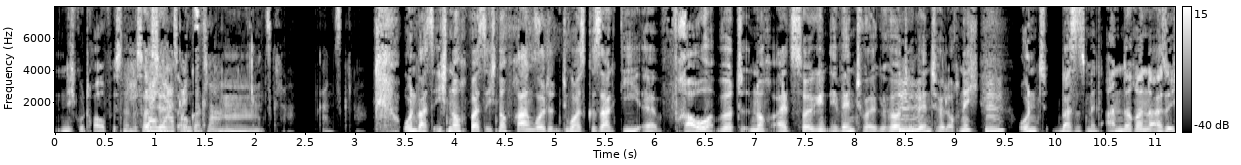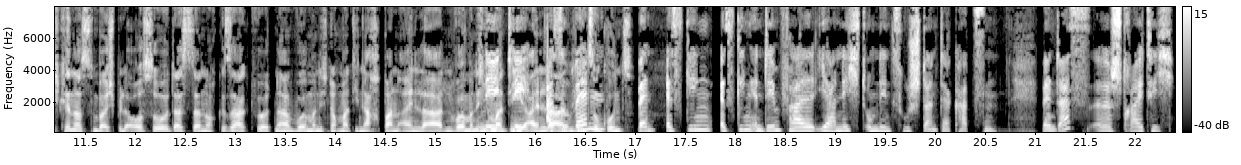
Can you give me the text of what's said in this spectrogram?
nicht gut drauf ist. Ne? Das heißt ja, ja, jetzt ganz auch ganz klar, mh. ganz klar. Ganz klar. Und was ich noch, was ich noch fragen wollte, du hast gesagt, die äh, Frau wird noch als Zeugin eventuell gehört, mhm. eventuell auch nicht. Mhm. Und was ist mit anderen? Also ich kenne das zum Beispiel auch so, dass da noch gesagt wird, na, wollen wir nicht nochmal die Nachbarn einladen, wollen wir nicht nee, nochmal die nee. einladen also wenn, hin zum Kunst? Wenn es ging, es ging in dem Fall ja nicht um den Zustand der Katzen. Wenn das äh, streitig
